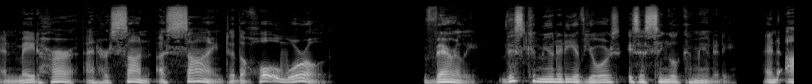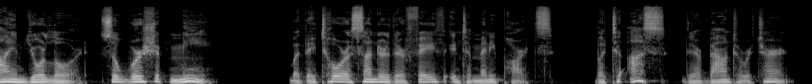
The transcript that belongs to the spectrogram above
and made her and her son a sign to the whole world. Verily, this community of yours is a single community and I am your Lord, so worship me. But they tore asunder their faith into many parts, but to us they are bound to return.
